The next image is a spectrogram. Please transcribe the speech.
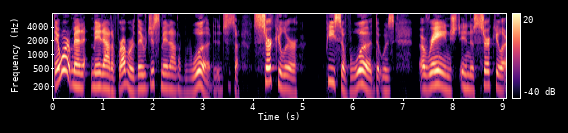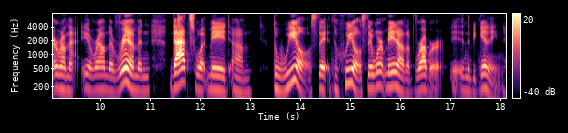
They weren't made, made out of rubber; they were just made out of wood. It's just a circular piece of wood that was arranged in a circular around that you know, around the rim, and that's what made. Um, the wheels, the wheels, they weren't made out of rubber in the beginning.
